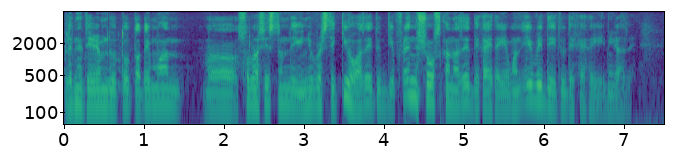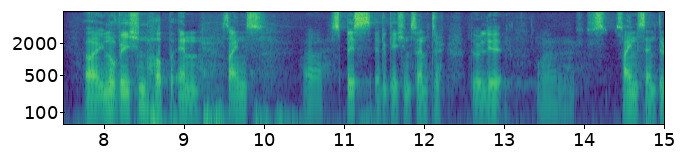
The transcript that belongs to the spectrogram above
planetarium du to tate man uh, solar system de university ki ho ase to different shows khan ase dekhai thake man every day to dekhai thake ini ase uh, innovation hub and science uh, space education center to le uh, science center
